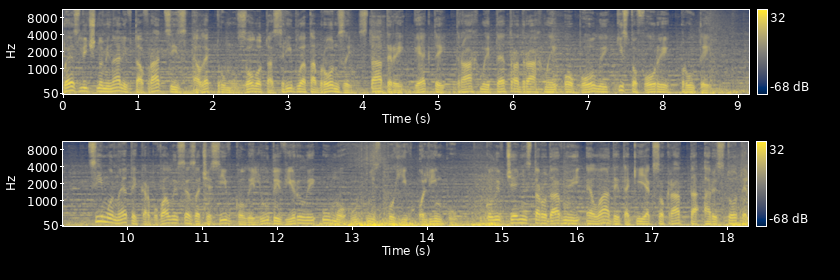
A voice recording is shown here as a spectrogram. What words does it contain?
Безліч номіналів та фракцій з електруму, золота, срібла та бронзи, статери, гекти, драхми, тетрадрахми, оболи, кістофори, прути. Ці монети карбувалися за часів, коли люди вірили у могутність богів Олімпу, коли вчені стародавньої Елади, такі як Сократ та Аристотель,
